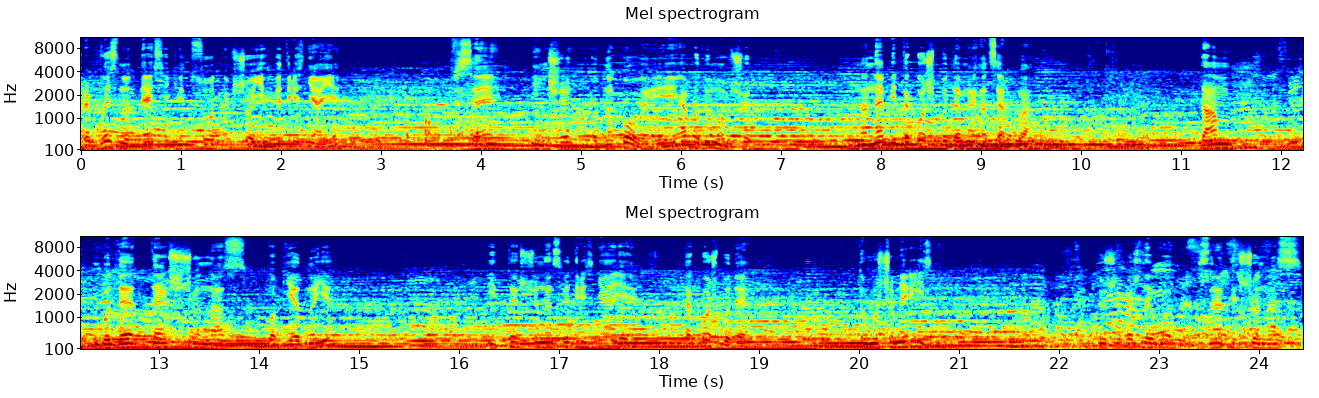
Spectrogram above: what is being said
Приблизно 10%, що їх відрізняє, все інше однакове. І я подумав, що на небі також буде мегацерква. Там буде те, що нас об'єднує. І те, що нас відрізняє, також буде, тому що ми різні. Дуже важливо знати, що нас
